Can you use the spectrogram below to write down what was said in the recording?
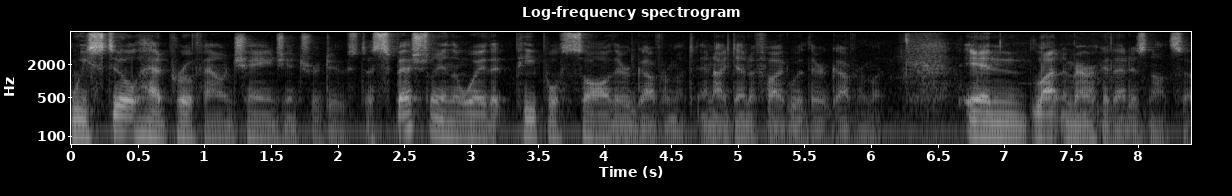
we still had profound change introduced, especially in the way that people saw their government and identified with their government. In Latin America, that is not so.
